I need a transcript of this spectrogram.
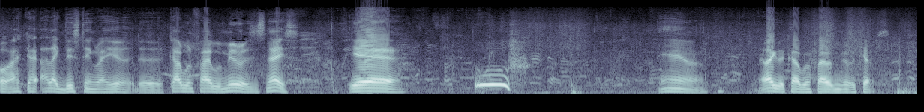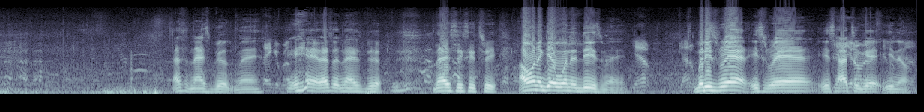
Oh, I got, I like this thing right here. The carbon fiber mirrors. It's nice. Yeah. Ooh. Damn. I like the carbon fiber mirror caps. That's a nice build, man. Thank you, brother. Yeah, that's a nice build. Nice 63. I want to get one of these, man. Yep. But it's rare. It's rare. It's Yeah, hard to really get. see You them, know,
